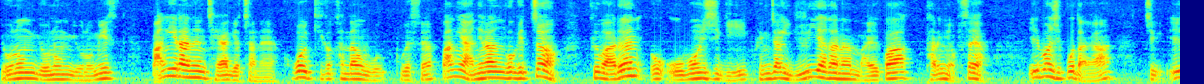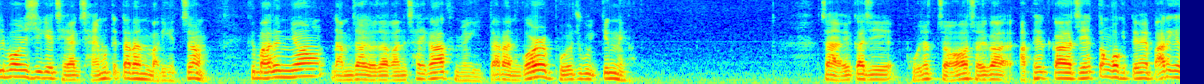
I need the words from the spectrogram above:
요놈, 요놈, 요놈이 빵이라는 제약이었잖아요. 그걸 기각한다면 뭐, 뭐겠어요? 빵이 아니라는 거겠죠? 그 말은 요 5번식이 굉장히 유의하다는 말과 다름이 없어요. 1번식보다야. 즉, 1번식의 제약이 잘못됐다라는 말이겠죠? 그 말은요, 남자, 여자 간의 차이가 분명히 있다라는 걸 보여주고 있겠네요. 자, 여기까지 보셨죠? 저희가 앞에까지 했던 거기 때문에 빠르게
